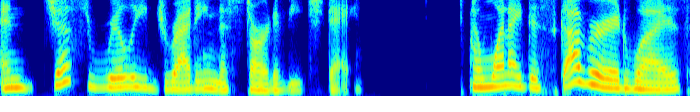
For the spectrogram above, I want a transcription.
and just really dreading the start of each day. And what I discovered was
